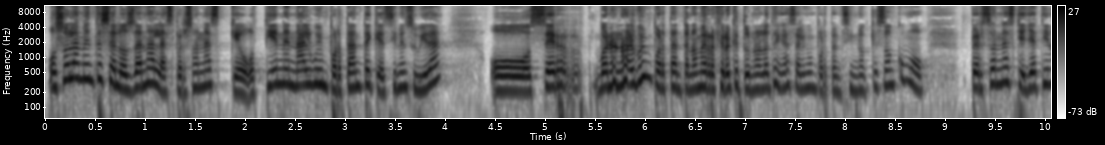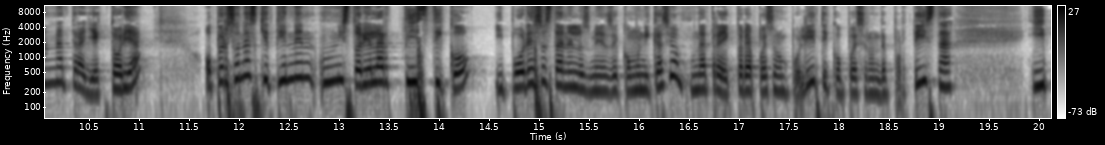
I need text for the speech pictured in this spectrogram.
O solamente se los dan a las personas que o tienen algo importante que decir en su vida, o ser, bueno, no algo importante, no me refiero a que tú no lo tengas algo importante, sino que son como personas que ya tienen una trayectoria o personas que tienen un historial artístico y por eso están en los medios de comunicación. Una trayectoria puede ser un político, puede ser un deportista y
